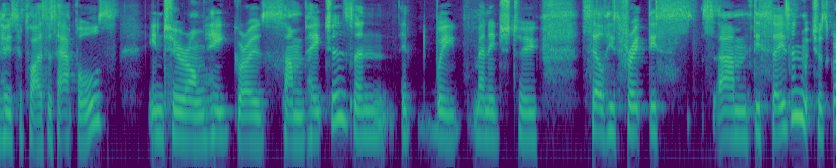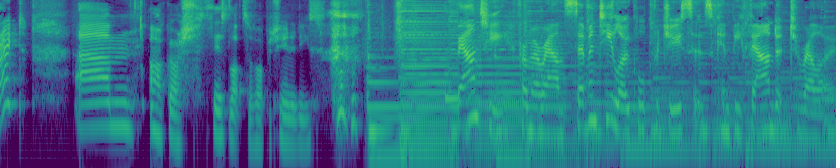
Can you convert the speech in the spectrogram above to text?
who supplies us apples in Tuerong, he grows some peaches, and it, we managed to sell his fruit this um, this season, which was great. Um, oh gosh, there's lots of opportunities. Bounty from around 70 local producers can be found at Torello,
